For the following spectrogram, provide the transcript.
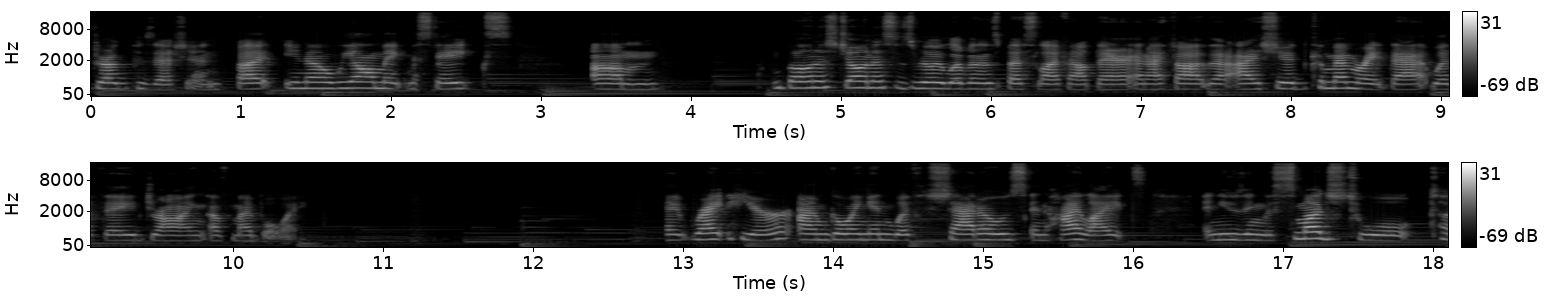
drug possession, but you know, we all make mistakes. Um, Bonus Jonas is really living his best life out there, and I thought that I should commemorate that with a drawing of my boy. Right here, I'm going in with shadows and highlights and using the smudge tool to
